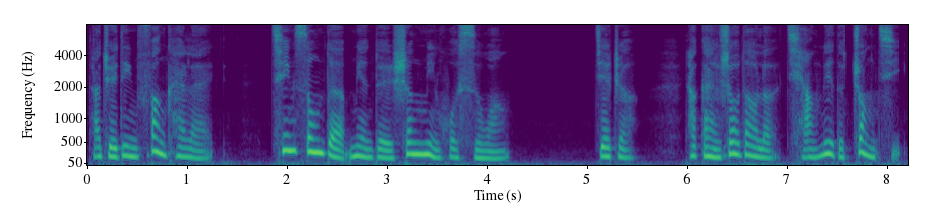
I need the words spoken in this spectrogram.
他决定放开来，轻松的面对生命或死亡。接着，他感受到了强烈的撞击。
